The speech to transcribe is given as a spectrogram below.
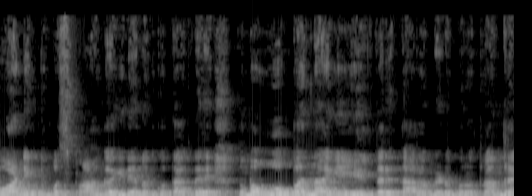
ಬಾಂಡಿಂಗ್ ತುಂಬ ಸ್ಟ್ರಾಂಗ್ ಆಗಿದೆ ಅನ್ನೋದು ಗೊತ್ತಾಗ್ತದೆ ತುಂಬ ಓಪನ್ ಆಗಿ ಹೇಳ್ತಾರೆ ತಾರಾ ಮೇಡಮ್ ಅವ್ರ ಹತ್ರ. ಅಂದರೆ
